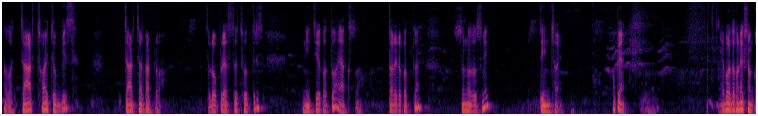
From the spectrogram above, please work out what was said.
দেখো, চার, ছয়, চব্বিশ, চার চার কাটলো। তাহলে ওপরে আসছে ছত্রিশ, নিচে কত? একশো। তাহলে এটা কত? শূন্য দশমিক তিন ছয়। ওকে? এবার দেখো নেক্সট অঙ্ক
